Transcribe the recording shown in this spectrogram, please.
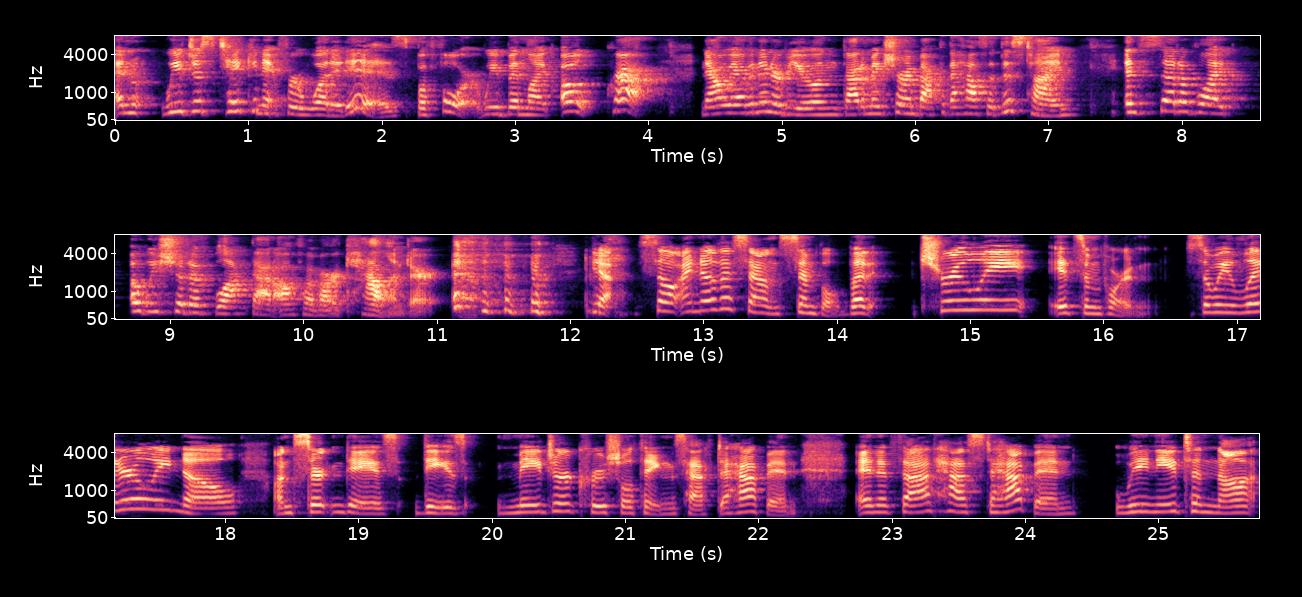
And we've just taken it for what it is before. We've been like, oh crap, now we have an interview and got to make sure I'm back at the house at this time. Instead of like, oh, we should have blocked that off of our calendar. yeah. So I know this sounds simple, but truly it's important. So we literally know on certain days these major crucial things have to happen. And if that has to happen, we need to not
